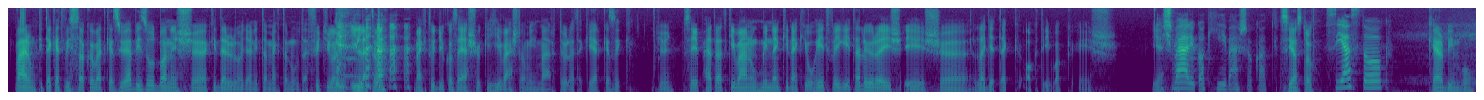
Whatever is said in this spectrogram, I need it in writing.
várunk titeket vissza a következő epizódban, és kiderül, hogy Anita megtanult-e fütyülni, illetve megtudjuk az első kihívást, ami már tőletek érkezik. Úgyhogy szép hetet kívánunk mindenkinek, jó hétvégét előre is, és legyetek aktívak, és És ilyesmi. várjuk a kihívásokat. Sziasztok! Sziasztok! Kerbimbo!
